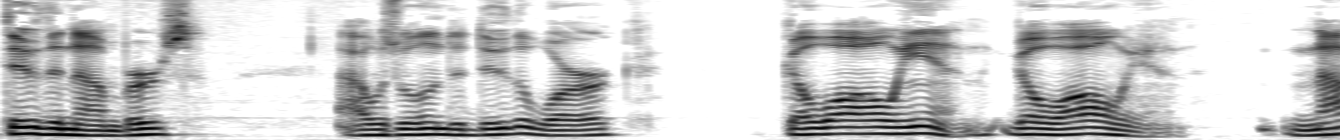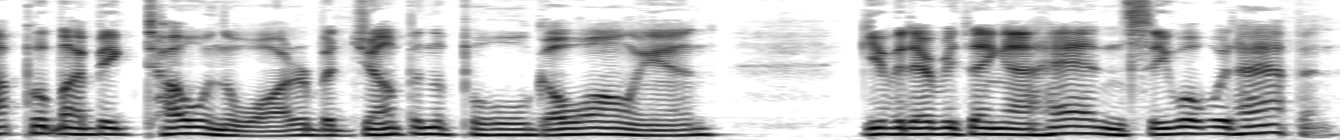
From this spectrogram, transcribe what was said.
do the numbers. I was willing to do the work, go all in, go all in, not put my big toe in the water, but jump in the pool, go all in, give it everything I had and see what would happen.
